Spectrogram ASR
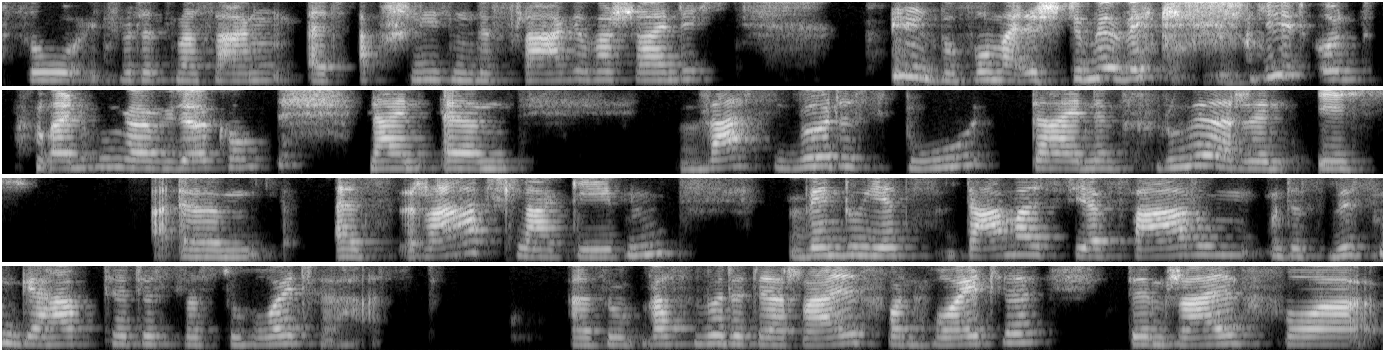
so, ich würde jetzt mal sagen, als abschließende Frage wahrscheinlich, bevor meine Stimme weggeht und mein Hunger wiederkommt. Nein, ähm, was würdest du deinem früheren Ich ähm, als Ratschlag geben, wenn du jetzt damals die Erfahrung und das Wissen gehabt hättest, was du heute hast? Also was würde der Ralf von heute dem Ralf vor,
